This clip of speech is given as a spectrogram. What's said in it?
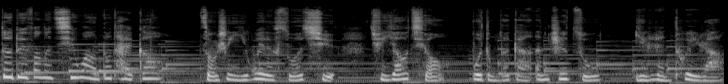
对对方的期望都太高，总是一味的索取，去要求，不懂得感恩知足。隐忍退让，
